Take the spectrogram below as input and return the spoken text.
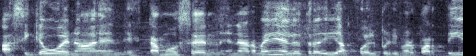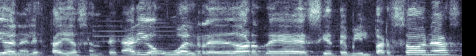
Así que bueno, estamos en, en, Armenia, el otro día fue el primer partido en el Estadio Centenario, hubo alrededor de 7.000 personas.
